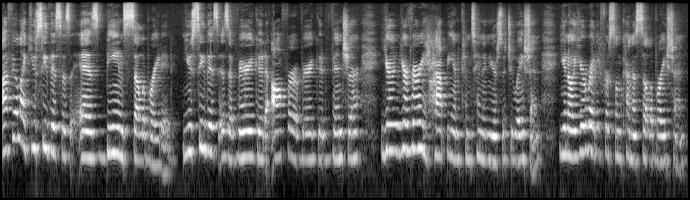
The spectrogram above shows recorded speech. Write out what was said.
I feel like you see this as, as being celebrated. You see this as a very good offer, a very good venture. You're, you're very happy and content in your situation. You know, you're ready for some kind of celebration.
